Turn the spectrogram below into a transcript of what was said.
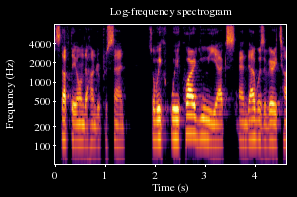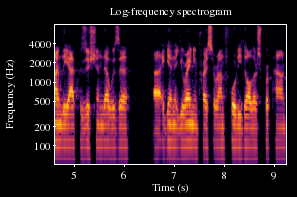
stuff they owned 100%. So we, we acquired UEX, and that was a very timely acquisition. That was a uh, again a uranium price around $40 per pound,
